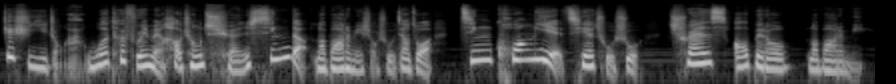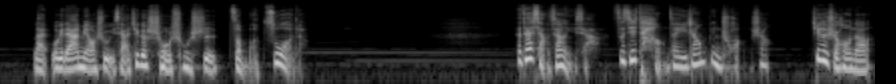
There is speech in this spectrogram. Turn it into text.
这是一种啊，Water Freeman 号称全新的 lobotomy 手术，叫做经眶叶切除术 （transorbital lobotomy）。来，我给大家描述一下这个手术是怎么做的。大家想象一下，自己躺在一张病床上，这个时候呢，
